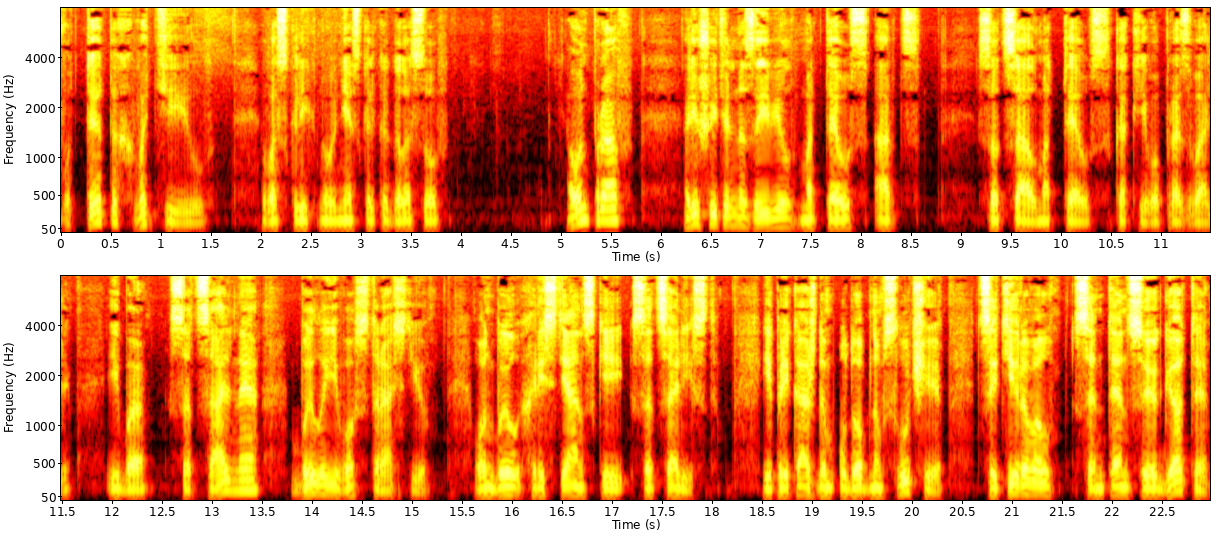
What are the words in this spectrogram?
«Вот это хватил!» — воскликнул несколько голосов. «А он прав», — решительно заявил Маттеус Арц, социал Маттеус, как его прозвали, ибо социальное было его страстью. Он был христианский социалист и при каждом удобном случае цитировал сентенцию Гёте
